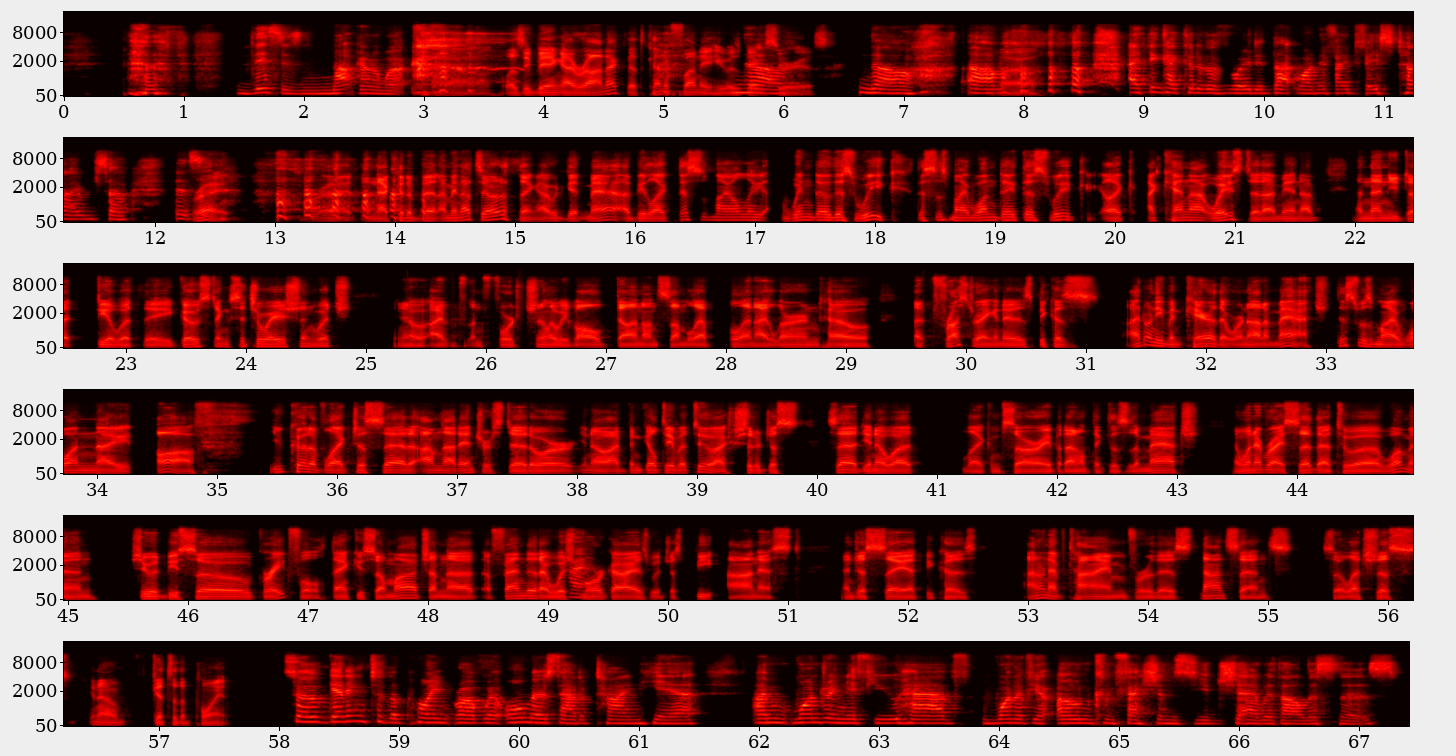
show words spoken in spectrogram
this is not going to work. yeah. Was he being ironic? That's kind of funny. He was no, being serious. No, um, wow. I think I could have avoided that one if I'd FaceTimed. So that's right right. And that could have been, I mean, that's the other thing. I would get mad. I'd be like, this is my only window this week. This is my one date this week. Like, I cannot waste it. I mean, I, and then you d- deal with the ghosting situation, which, you know, I've unfortunately, we've all done on some level. And I learned how uh, frustrating it is because I don't even care that we're not a match. This was my one night off. You could have like just said, I'm not interested, or, you know, I've been guilty of it too. I should have just said, you know what, like, I'm sorry, but I don't think this is a match. And whenever I said that to a woman, she would be so grateful. Thank you so much. I'm not offended. I wish right. more guys would just be honest and just say it because I don't have time for this nonsense. So let's just, you know, get to the point. So, getting to the point, Rob, we're almost out of time here. I'm wondering if you have one of your own confessions you'd share with our listeners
